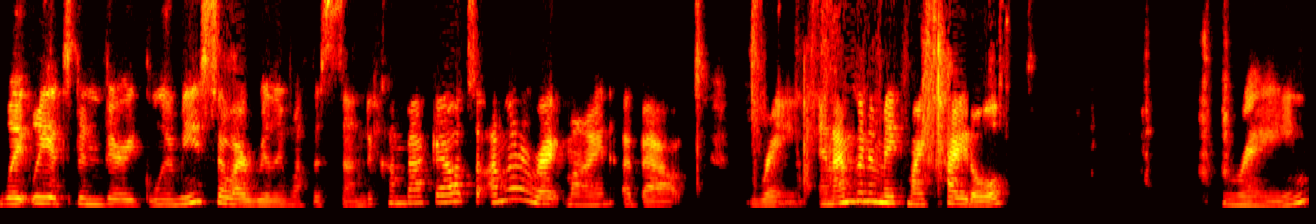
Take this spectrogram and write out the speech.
lately it's been very gloomy, so I really want the sun to come back out. So I'm going to write mine about rain. And I'm going to make my title Rain.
